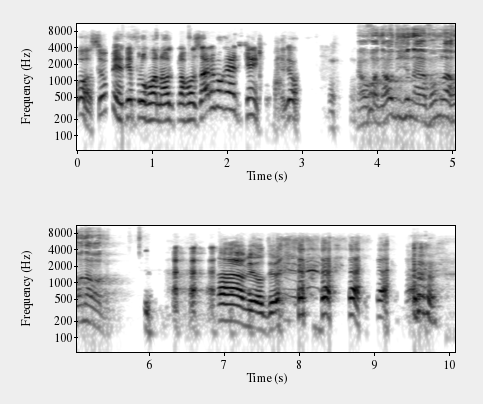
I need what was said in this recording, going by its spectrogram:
Pô, se eu perder pro Ronaldo e pra Rosário, eu vou ganhar de quem, pô? Entendeu? É o Ronaldo de Ná. Vamos lá, Ronaldo. ah, meu Deus.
